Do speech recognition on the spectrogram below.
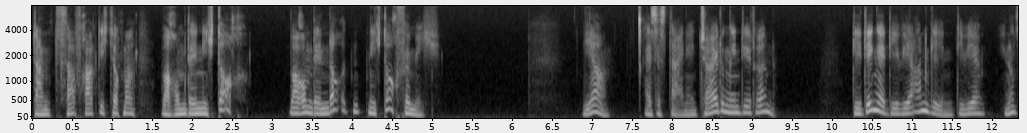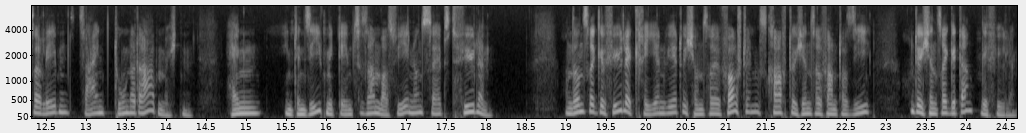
Dann frag dich doch mal, warum denn nicht doch? Warum denn doch, nicht doch für mich? Ja, es ist deine Entscheidung in dir drin. Die Dinge, die wir angehen, die wir in unser Leben sein, tun oder haben möchten, hängen intensiv mit dem zusammen, was wir in uns selbst fühlen. Und unsere Gefühle kreieren wir durch unsere Vorstellungskraft, durch unsere Fantasie und durch unsere Gedankengefühle.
